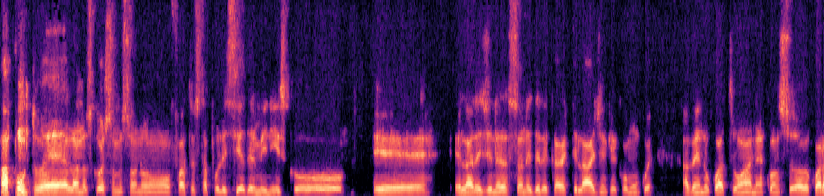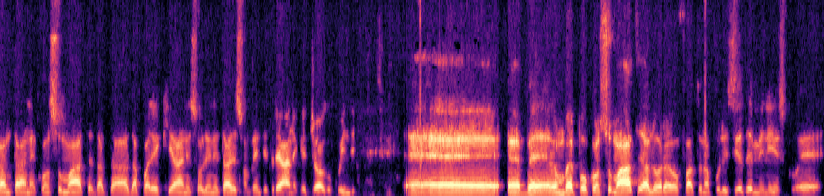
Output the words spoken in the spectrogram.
Appunto, eh, l'anno scorso mi sono fatto questa pulizia del menisco e, e, la rigenerazione delle cartilagini che comunque avendo 4 anni, 40 anni consumate da, da, da, parecchi anni, solo in Italia sono 23 anni che gioco, quindi eh, eh, beh, un bel po' consumate, allora ho fatto una pulizia del menisco e,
